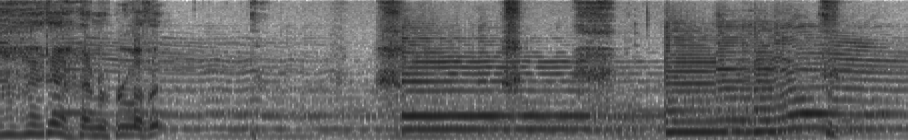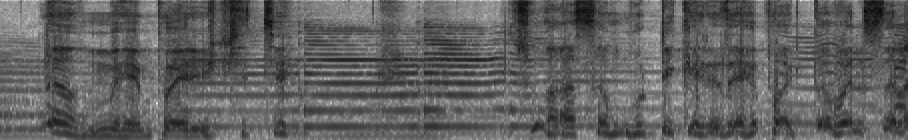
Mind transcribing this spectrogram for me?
ആരാണുള്ളത്? നമ്മെ പരീക്ഷിച്ച് ശ്വാസം മുട്ടിക്കരുതേ ഭക്തവത്സല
